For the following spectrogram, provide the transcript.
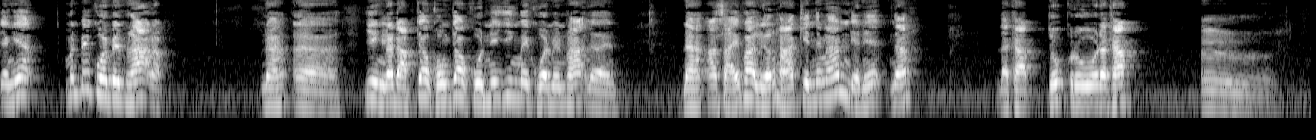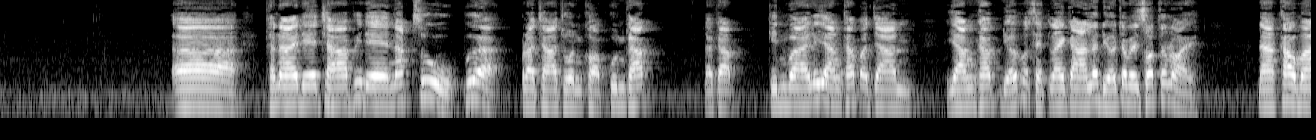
อย่างเงี้ย มันไม่ควรเป็นพระหรอกนะเออยิ่งระดับเจ้าคงเจ้าคุณนี่ยิ่งไม่ควรเป็นพระเลยนะอาศัยผ้าเหลืองหากินทั้งนั้น เดี๋ยวนี้นะนะครับ จุกรูนะครับ อืมอ่อทนายเดชาพี่เดนักสู้เพื่อประชาชนขอบคุณครับนะครับ กินไวน์หรือยังครับ อาจารย์ยังครับ เดี๋ยวพอเสร็จรายการแล้วเดี๋ยวจะไปซดซะหน่อยนะเข้ามา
